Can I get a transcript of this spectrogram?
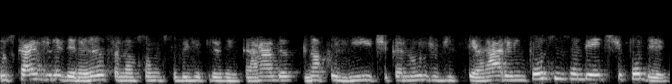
Nos cargos de liderança, nós somos subrepresentadas, na política, no judiciário, em todos os ambientes de poder.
